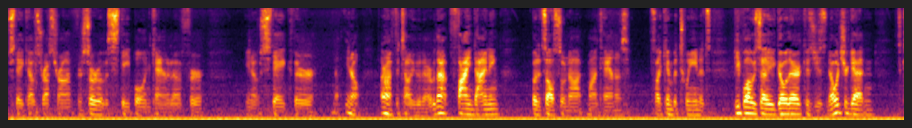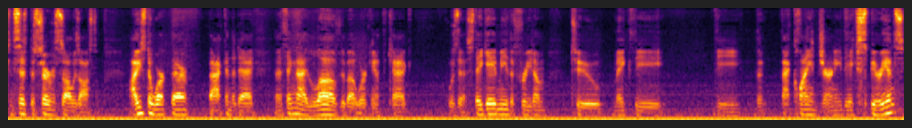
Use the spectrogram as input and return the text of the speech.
Steakhouse restaurant. They're sort of a staple in Canada for, you know, steak. They're, you know, I don't have to tell you they're, but they're not fine dining, but it's also not Montana's. It's like in between. It's people always say you go there because you just know what you're getting. It's consistent. The service is always awesome. I used to work there back in the day and the thing that I loved about working at the Keg was this: they gave me the freedom to make the the, the that client journey, the experience.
